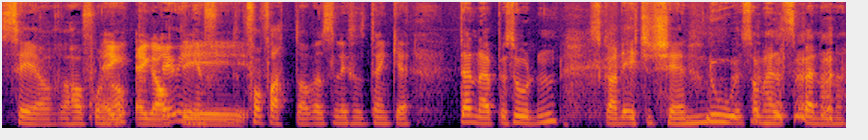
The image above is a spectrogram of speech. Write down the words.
seere har funnet Jeg- opp. Det er jo ingen forfattere som liksom tenker denne episoden skal det ikke skje noe som helst spennende.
